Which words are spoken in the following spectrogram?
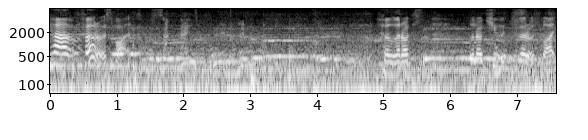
have a photo spot. A little, little cute photo spot.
